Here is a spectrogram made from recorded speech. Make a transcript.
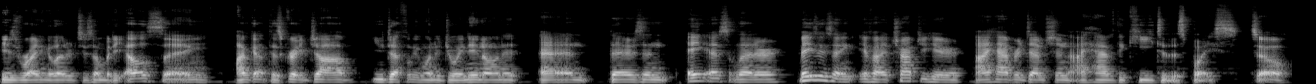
is writing a letter to somebody else saying, I've got this great job. You definitely want to join in on it. And there's an AS letter basically saying, if I trapped you here, I have redemption. I have the key to this place. So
